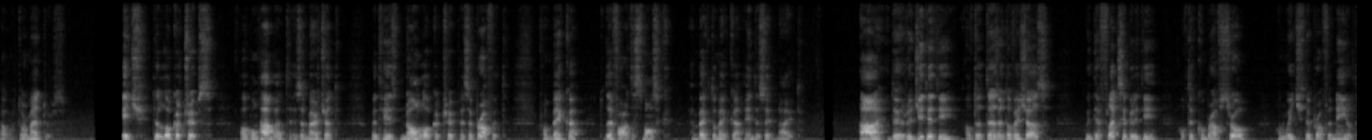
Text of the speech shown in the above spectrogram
our tormentors. H. The local trips of Muhammad as a merchant with his non-local trip as a prophet from Mecca to the farthest mosque and back to Mecca in the same night. I. The rigidity of the desert of Hejaz with the flexibility of the cumber of straw on which the prophet kneeled.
